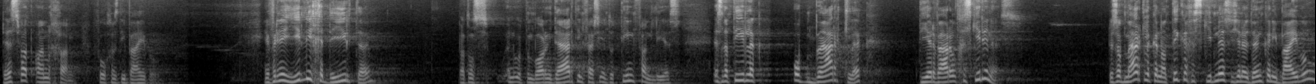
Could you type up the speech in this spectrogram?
Dis wat aangaan volgens die Bybel. En vriende, hierdie gedierte wat ons in Openbaring 13 vers 1 tot 10 van lees, is natuurlik opmerklik deur wêreldgeskiedenis. Dis opmerklik in antieke geskiedenis as jy nou dink aan die Bybel.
